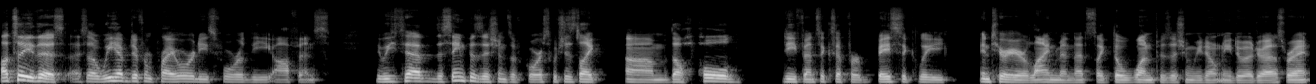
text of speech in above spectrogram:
I'll tell you this. So we have different priorities for the offense. We have the same positions, of course, which is like um the whole defense except for basically interior linemen. That's like the one position we don't need to address, right?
